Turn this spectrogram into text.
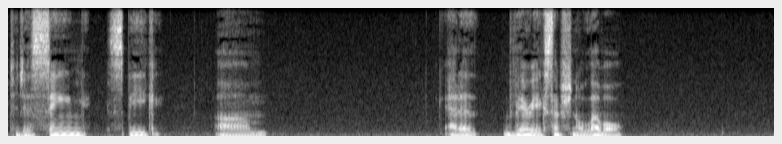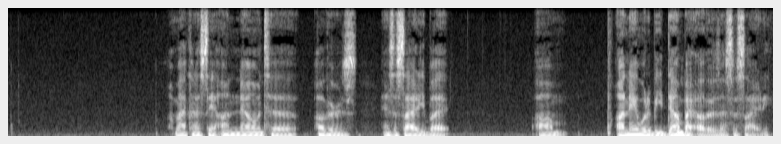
to just sing, speak, um, at a very exceptional level. I'm not going to say unknown to others in society, but um, unable to be done by others in society.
